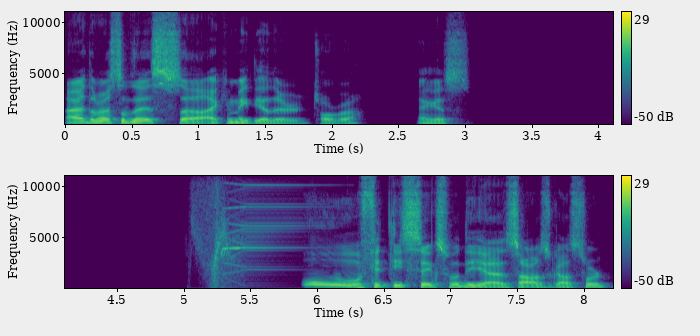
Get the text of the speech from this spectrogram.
All right, the rest of this uh, I can make the other Torva, I guess. Oh, 56 with the uh, Zaros Godsword.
